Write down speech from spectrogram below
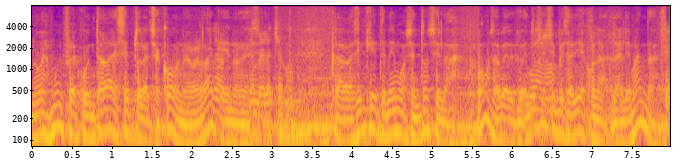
no es muy frecuentada excepto la chacona, ¿verdad? que no es. Siempre la chacona. Claro, así que tenemos entonces la. Vamos a ver, entonces empezarías con la, la alemanda. Sí.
